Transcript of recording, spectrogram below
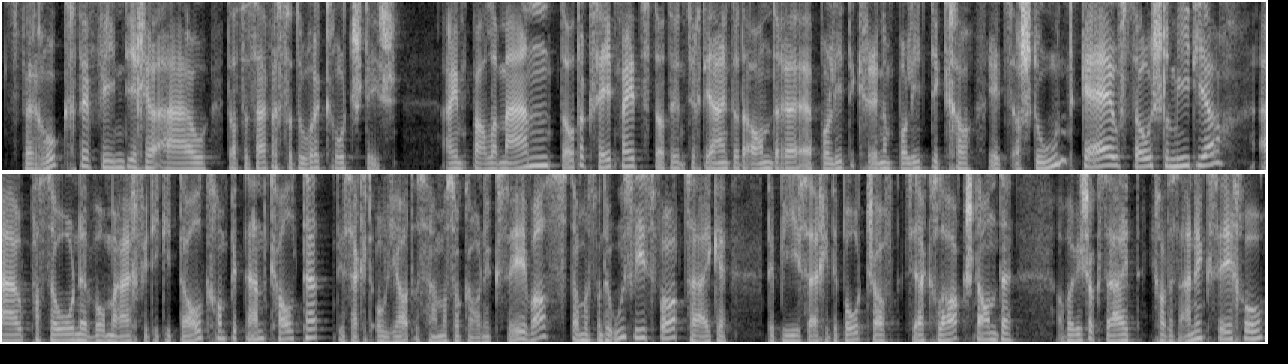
Das Verrückte finde ich ja auch, dass es einfach so durchgerutscht ist. Im Parlament, oder, sieht man jetzt, da tun sich die ein oder anderen Politikerinnen und Politiker jetzt erstaunt geben auf Social Media. Auch Personen, die man eigentlich für digital kompetent gehalten hat, die sagen, oh ja, das haben wir so gar nicht gesehen. Was? Da muss man den Ausweis vorzeigen. Dabei ist eigentlich in der Botschaft sehr klar gestanden. Aber wie schon gesagt, ich habe das auch nicht gesehen.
